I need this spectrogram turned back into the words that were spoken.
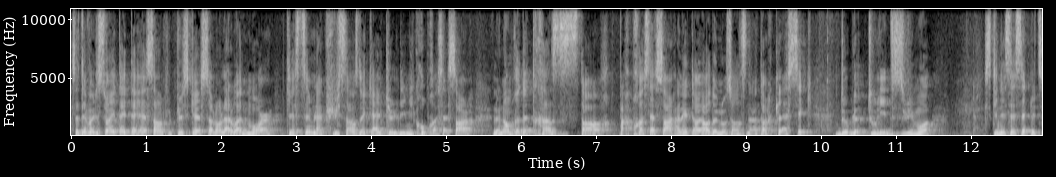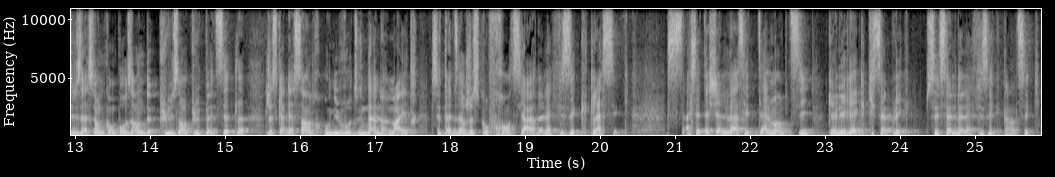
Cette évolution est intéressante puisque selon la loi de Moore, qui estime la puissance de calcul des microprocesseurs, le nombre de transistors par processeur à l'intérieur de nos ordinateurs classiques double tous les 18 mois. Ce qui nécessite l'utilisation de composantes de plus en plus petites jusqu'à descendre au niveau du nanomètre, c'est-à-dire jusqu'aux frontières de la physique classique. À cette échelle-là, c'est tellement petit que les règles qui s'appliquent, c'est celles de la physique quantique.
